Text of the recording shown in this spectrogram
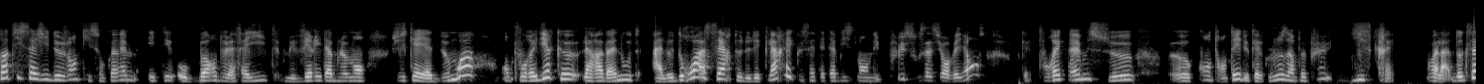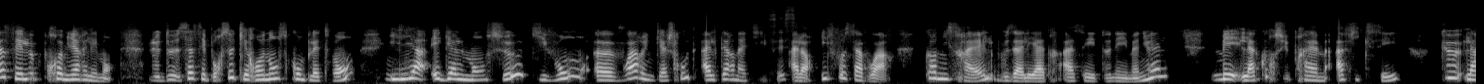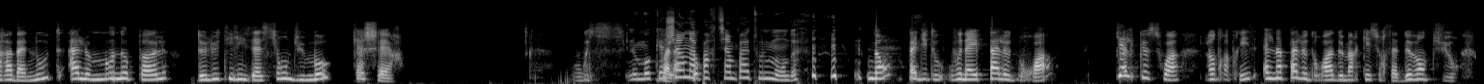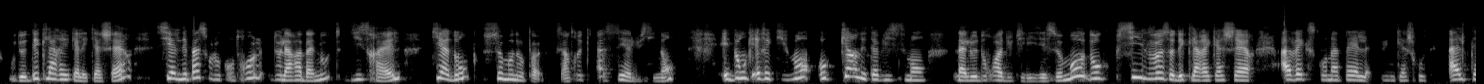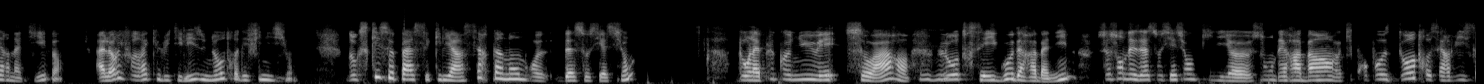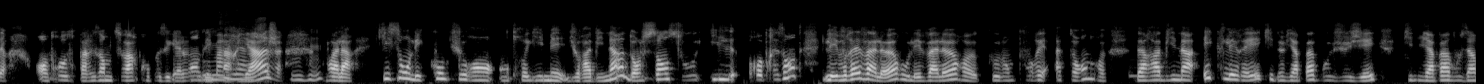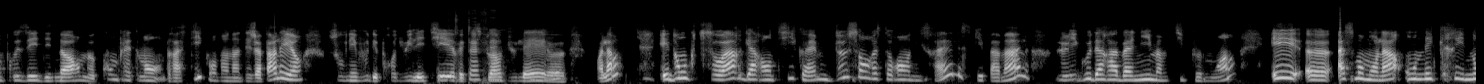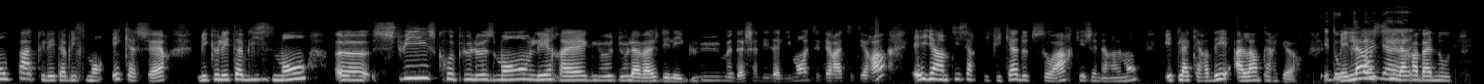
Quand il s'agit de gens qui sont quand même été au bord de la faillite, mais véritablement jusqu'à il y a deux mois, on pourrait dire que la rabbanoute a le droit, certes, de déclarer que cet établissement n'est plus sous sa surveillance, qu'elle pourrait quand même se euh, contenter de quelque chose d'un peu plus discret. Voilà, donc ça c'est le premier élément. Le deux, ça c'est pour ceux qui renoncent complètement. Il y mhm. a également ceux qui vont euh, voir une cache-route alternative. Alors il faut savoir qu'en Israël, vous allez être assez étonné Emmanuel, mais la Cour suprême a fixé que la rabbanoute a le monopole de l'utilisation du mot cachère. Oui. Le mot cachère n'appartient pas à tout le monde. non, pas du tout. Vous n'avez pas le droit quelle que soit l'entreprise, elle n'a pas le droit de marquer sur sa devanture ou de déclarer qu'elle est cachère si elle n'est pas sous le contrôle de la rabbanoute d'Israël, qui a donc ce monopole. C'est un truc assez hallucinant. Et donc, effectivement, aucun établissement n'a le droit d'utiliser ce mot. Donc, s'il veut se déclarer cachère avec ce qu'on appelle une cache-route alternative, alors il faudrait qu'il utilise une autre définition. Donc, ce qui se passe, c'est qu'il y a un certain nombre d'associations dont la plus connue est Sohar, mhm. l'autre c'est Igoud Arabanim. Ce sont des associations qui euh, sont des rabbins euh, qui proposent d'autres services, entre autres, par exemple, Sohar propose également des, mariages, mhm. voilà, qui sont les concurrents entre guillemets du rabbinat, dans le sens où ils représentent les vraies valeurs ou les valeurs euh, que l'on pourrait attendre d'un rabbinat éclairé qui ne vient pas vous juger, qui ne vient pas vous imposer des normes complètement drastiques. On en a déjà parlé. Hein. Souvenez-vous des produits laitiers avec l'histoire du lait, mhm. Voilà. Et donc Sohar garantit quand même 200 restaurants en Israël, ce qui est pas mal. Le Igoud Arabanim un petit peu moins. Et euh, à ce moment-là, on écrit non pas que l'établissement est cachère, mais que l'établissement euh, suit scrupuleusement les règles de lavage des légumes, d'achat des aliments, etc., etc. Et il y a un petit certificat de Tsoar qui est généralement est placardé à l'intérieur. mais là, aussi, la.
